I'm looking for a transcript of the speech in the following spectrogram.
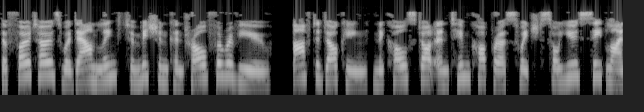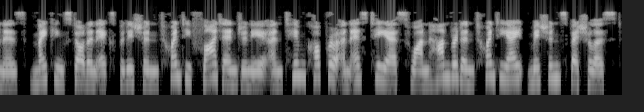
The photos were downlinked to Mission Control for review. After docking, Nicole Stott and Tim Kopra switched Soyuz seatliners, making Stott an Expedition 20 flight engineer and Tim Kopra an STS-128 mission specialist.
